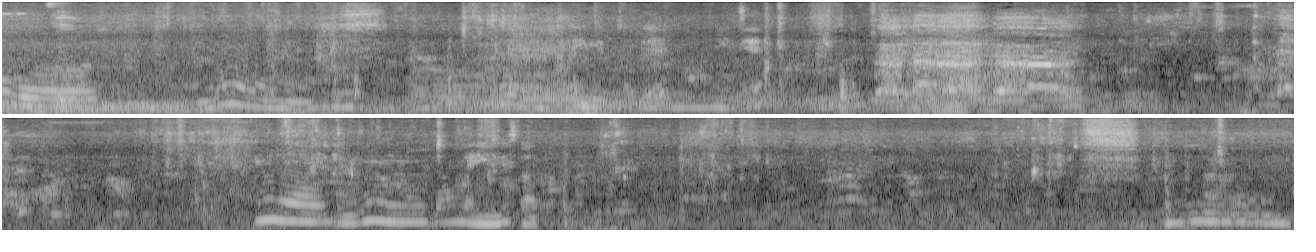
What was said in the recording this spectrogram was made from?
Oh, Oh. Oh, init ulit. Init. Init. Mm, parang mainit ah. Mm.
